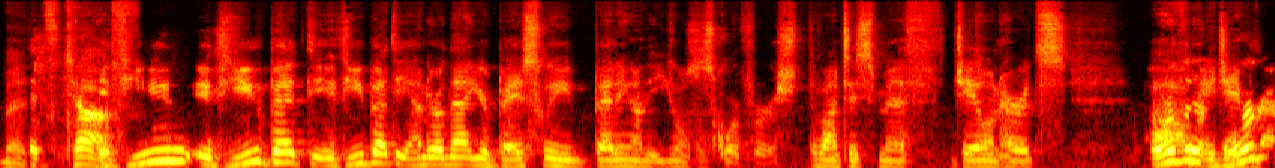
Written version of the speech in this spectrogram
But It's tough. If you if you bet the if you bet the under on that, you're basically betting on the Eagles to score first. DeVonta Smith, Jalen Hurts, Or uh, the- AJ or- Brown.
